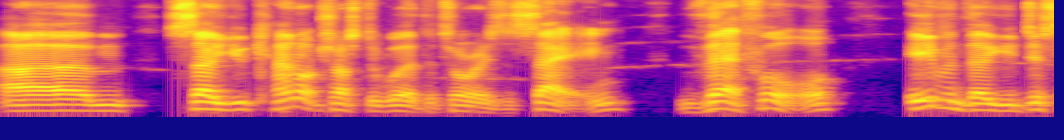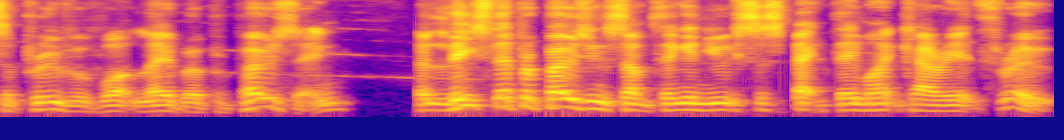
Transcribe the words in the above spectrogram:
Um, so you cannot trust a word the Tories are saying. Therefore, even though you disapprove of what Labour are proposing, at least they're proposing something and you suspect they might carry it through.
